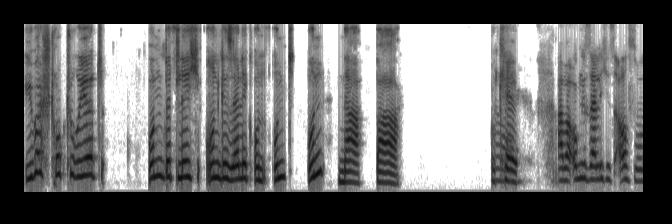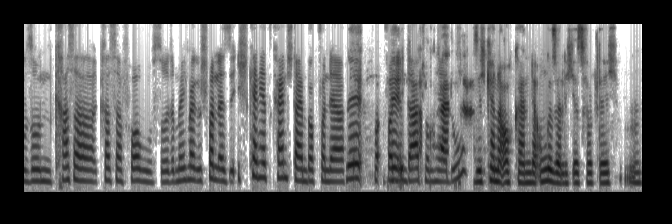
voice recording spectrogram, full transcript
überstrukturiert, unbittlich, ungesellig und, und unnahbar. Okay. Aber ungesellig ist auch so, so ein krasser, krasser Vorwurf. So, da bin ich mal gespannt. Also ich kenne jetzt keinen Steinbock von der, Nee, von, nee, dem Datum her, du? Also ich kenne auch keinen, der ungesellig ist, wirklich. Hm.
